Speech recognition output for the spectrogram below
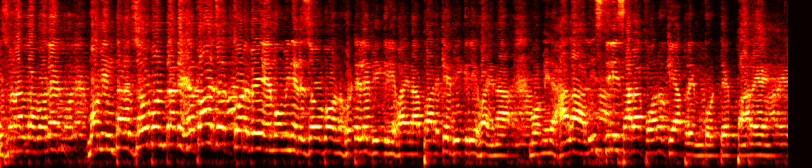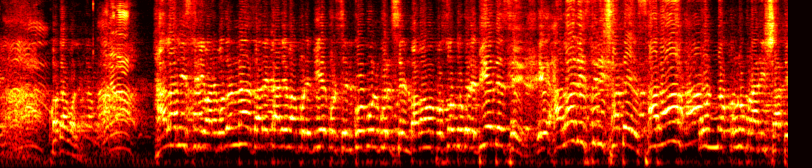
এজন্য আল্লাহ বলেন, মমিন তার যৌবনটাকে হেফাজত করবে, মমিনের যৌবন হোটেলে বিক্রি হয় না, পার্কে বিক্রি হয় না। মমিন হালাল স্ত্রী ছাড়া পরকিয়া প্রেম করতে পারে কথা বলে হালাল স্ত্রী মানে বোঝেন না যারা কালেমা পড়ে বিয়ে করছেন কবুল বলছেন বাবা মা পছন্দ করে বিয়ে দিয়েছে এই হালাল স্ত্রীর সাথে সারা অন্য কোন প্রাণীর সাথে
